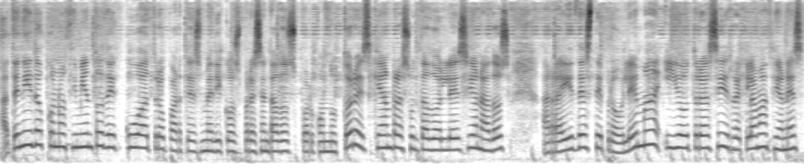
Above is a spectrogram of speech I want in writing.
ha tenido conocimiento de cuatro partes médicos presentados por conductores que han resultado lesionados a raíz de este problema y otras seis reclamaciones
